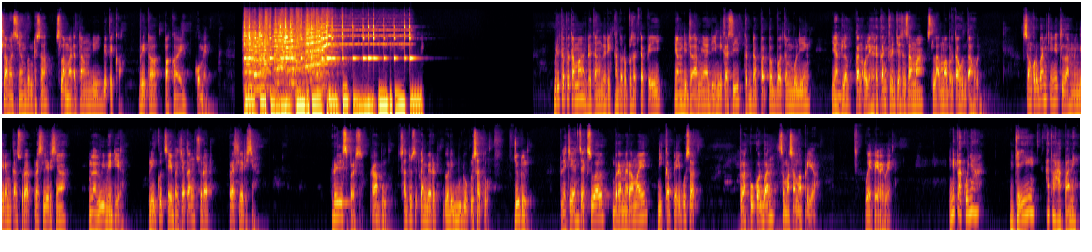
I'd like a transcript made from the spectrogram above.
Selamat siang pemirsa, selamat datang di BPK, Berita Pakai Komen. Berita pertama datang dari kantor pusat KPI yang di dalamnya diindikasi terdapat perbuatan bullying yang dilakukan oleh rekan kerja sesama selama bertahun-tahun. Sang korban kini telah mengirimkan surat press release-nya melalui media. Berikut saya bacakan surat press release-nya. Rilis Pers, Rabu, 1 September 2021. Judul, Pelecehan seksual beramai-ramai di KPI Pusat. Pelaku korban sama-sama pria. Wait, wait, wait. Ini pelakunya gay atau apa nih?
